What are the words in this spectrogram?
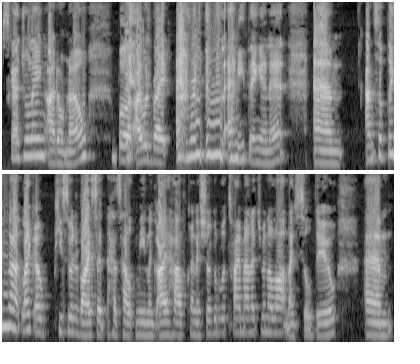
scheduling? I don't know, but I would write everything and anything in it. Um, and something that like a piece of advice that has helped me like i have kind of struggled with time management a lot and i still do um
